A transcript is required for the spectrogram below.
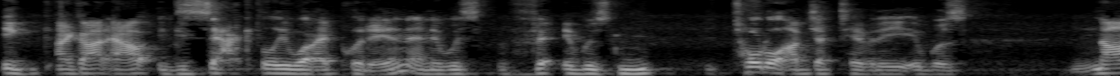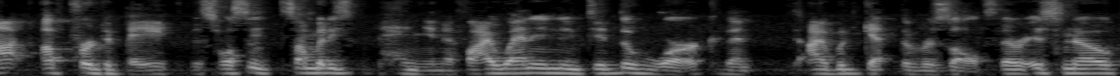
it, I got out exactly what I put in, and it was it was total objectivity. It was not up for debate. This wasn't somebody's opinion. If I went in and did the work, then I would get the results. There is no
